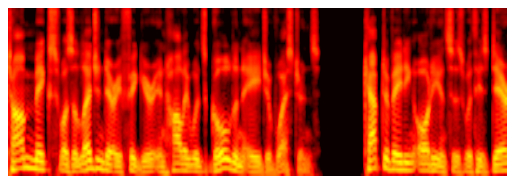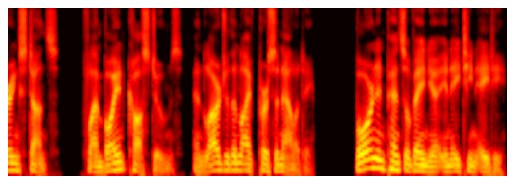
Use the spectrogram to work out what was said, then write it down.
Tom Mix was a legendary figure in Hollywood's golden age of westerns, captivating audiences with his daring stunts, flamboyant costumes, and larger-than-life personality. Born in Pennsylvania in 1880,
